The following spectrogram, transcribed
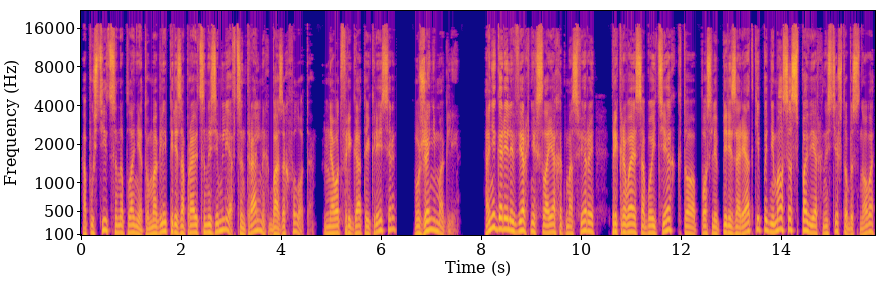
опуститься на планету, могли перезаправиться на Земле в центральных базах флота. А вот фрегаты и крейсеры уже не могли. Они горели в верхних слоях атмосферы, прикрывая собой тех, кто после перезарядки поднимался с поверхности, чтобы снова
